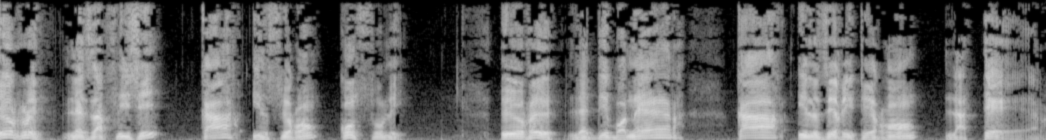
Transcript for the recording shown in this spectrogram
Heureux les affligés, car ils seront consolés. Heureux les débonnaires, car ils hériteront la terre.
